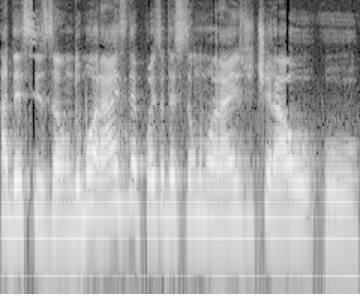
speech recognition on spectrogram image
a decisão do Moraes e depois a decisão do Moraes de tirar o, o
